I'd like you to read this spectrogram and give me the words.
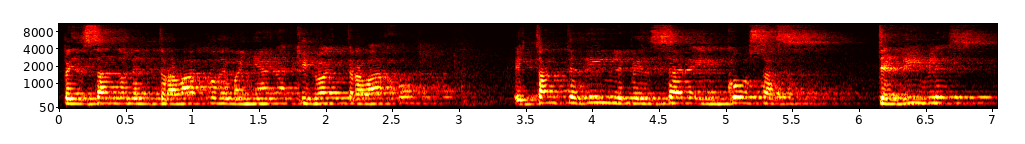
pensando en el trabajo de mañana, que no hay trabajo. Es tan terrible pensar en cosas terribles.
